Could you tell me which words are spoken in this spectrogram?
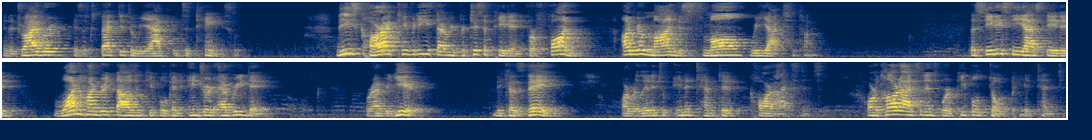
and the driver is expected to react instantaneously. These car activities that we participate in for fun undermine this small reaction time. The CDC has stated 100,000 people get injured every day or every year because they are related to inattentive car accidents or car accidents where people don't pay attention.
